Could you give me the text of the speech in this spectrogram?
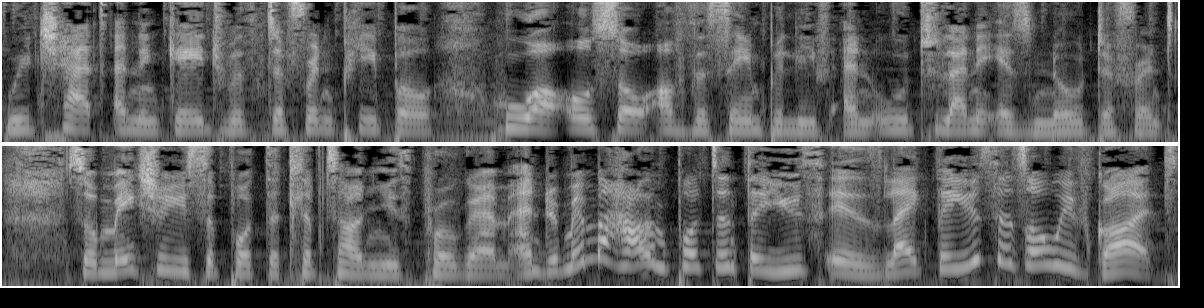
we chat and engage with different people who are also of the same belief and Utulani is no different. So make sure you support the Kliptown Youth Program and remember how important the youth is. Like the youth is all we've got.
